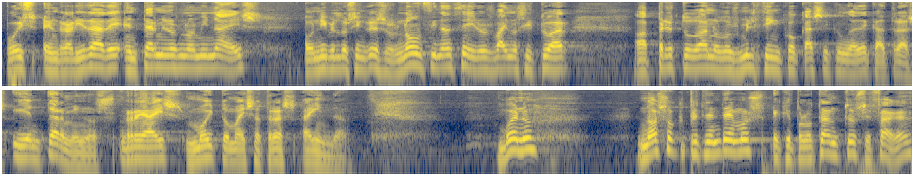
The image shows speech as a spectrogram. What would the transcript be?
pois, en realidade, en términos nominais, o nivel dos ingresos non financeiros vai nos situar a preto do ano 2005 case que unha década atrás e en términos reais moito máis atrás aínda. Bueno, nós o que pretendemos é que, polo tanto, se fagan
